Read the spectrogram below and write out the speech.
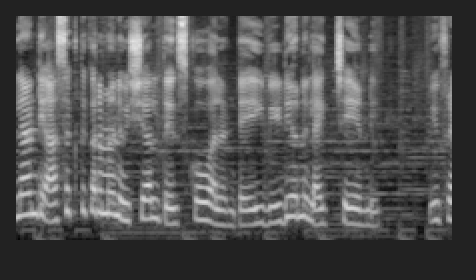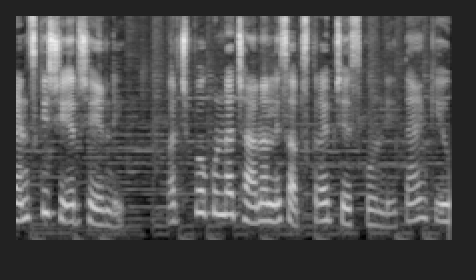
ఇలాంటి ఆసక్తికరమైన విషయాలు తెలుసుకోవాలంటే ఈ వీడియోని లైక్ చేయండి. మీ ఫ్రెండ్స్కి షేర్ చేయండి. మర్చిపోకుండా ఛానల్ని సబ్స్క్రైబ్ చేసుకోండి. Thank you.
